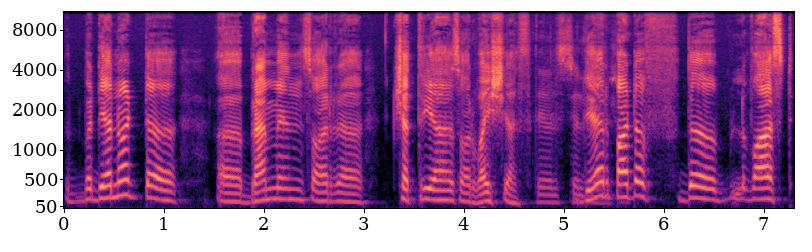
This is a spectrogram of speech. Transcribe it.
but they are not uh, uh, Brahmins or uh, Kshatriyas or Vaishyas. They will still They are part of the vast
